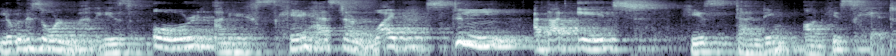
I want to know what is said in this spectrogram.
Look at this old man. He is old and his hair has turned white. Still, at that age, he is standing on his head.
